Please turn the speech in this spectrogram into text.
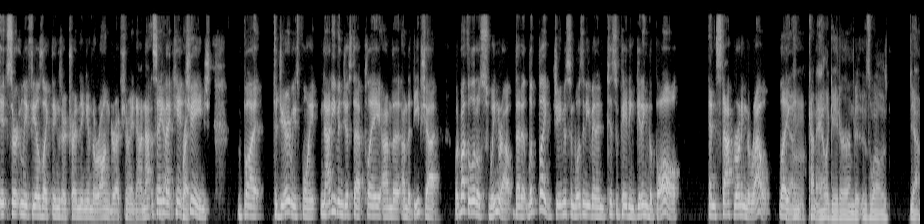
It certainly feels like things are trending in the wrong direction right now. Not saying Yeah, that can't right. change, but to Jeremy's point, not even just that play on the on the deep shot. What about the little swing route that it looked like Jameson wasn't even anticipating getting the ball and stopped running the route? Like, yeah, Mm. kind of alligator armed it as well as yeah.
